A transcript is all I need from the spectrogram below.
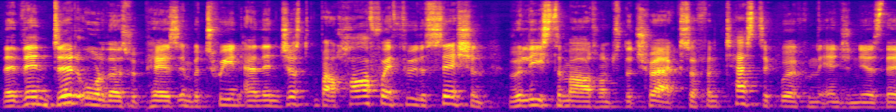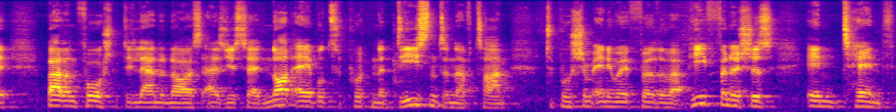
They then did all of those repairs in between, and then just about halfway through the session, released him out onto the track. So fantastic work from the engineers there. But unfortunately, Lando Norris, as you said, not able to put in a decent enough time to push him anywhere further up. He finishes in 10th.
